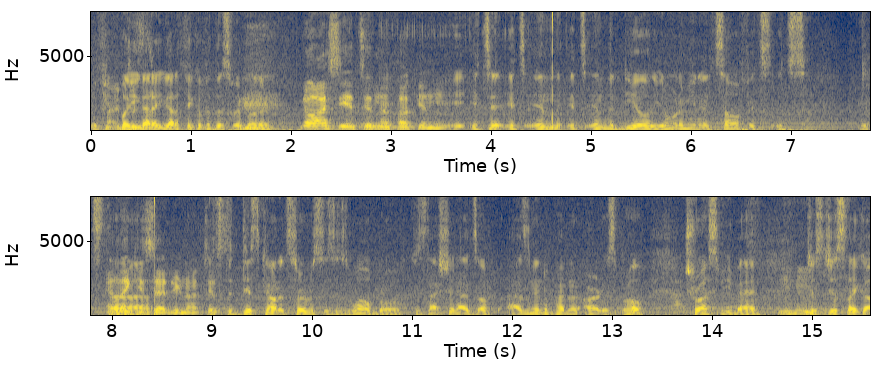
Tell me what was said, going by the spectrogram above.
If you, I but you gotta you gotta think of it this way, brother. No, I see. It's in the fucking. It, it's in, it's in it's in the deal. You know what I mean? In itself, it's it's it's the And like you said, you're not it's just. the discounted services as well, bro. Because that shit adds up. As an independent artist, bro, trust me, man. Mhm. Just just like a,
